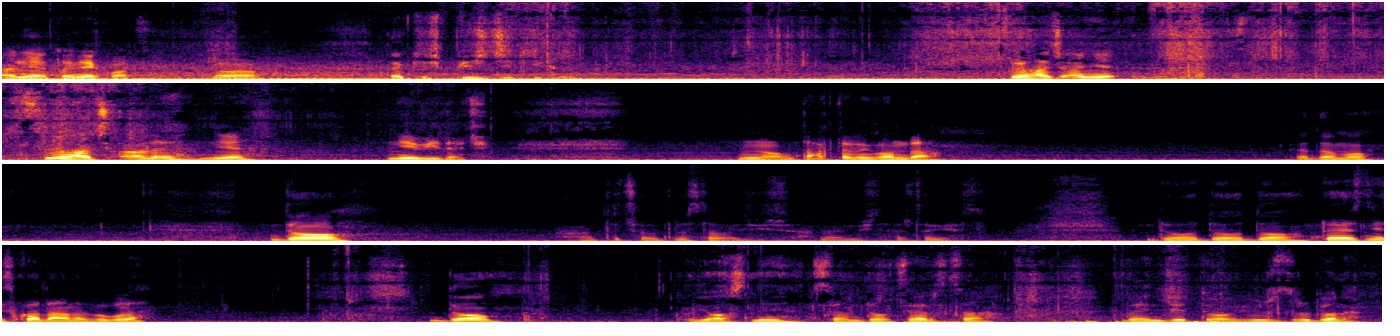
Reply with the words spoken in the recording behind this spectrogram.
A nie, to nie kład. No, jakieś piździki. Słychać, a nie... Słychać, ale nie, nie widać. No, tak to wygląda. Wiadomo. Do... A, to trzeba prostować jeszcze. No, myślę, że tak jest. Do, do, do... To jest nieskładane w ogóle. Do wiosny, czy tam do czerwca będzie to już zrobione.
